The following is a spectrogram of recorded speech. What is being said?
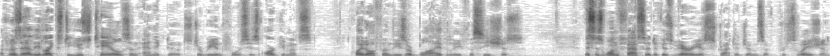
Ghazali likes to use tales and anecdotes to reinforce his arguments. Quite often these are blithely facetious. This is one facet of his various stratagems of persuasion.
